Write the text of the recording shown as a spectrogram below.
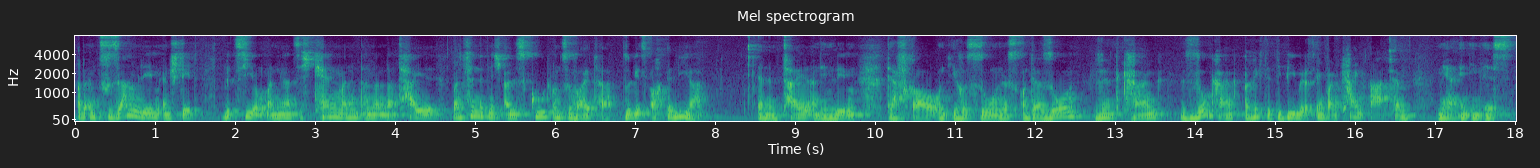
Aber im Zusammenleben entsteht Beziehung. Man lernt sich kennen, man nimmt aneinander teil, man findet nicht alles gut und so weiter. So geht es auch Elia. Er nimmt teil an dem Leben der Frau und ihres Sohnes. Und der Sohn wird krank, so krank, berichtet die Bibel, dass irgendwann kein Atem mehr in ihm ist.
